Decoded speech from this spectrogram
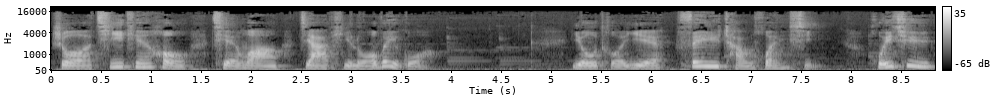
说七天后前往迦毗罗卫国。优陀耶非常欢喜，回去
